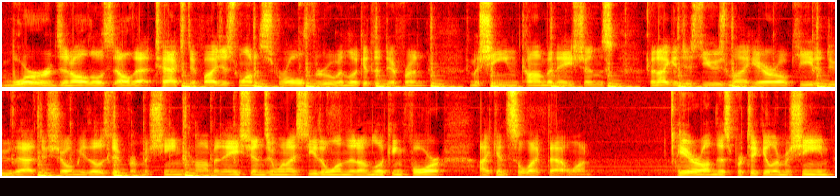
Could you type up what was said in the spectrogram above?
words and all those all that text if I just want to scroll through and look at the different machine combinations then I can just use my arrow key to do that to show me those different machine combinations and when I see the one that I'm looking for I can select that one here on this particular machine,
